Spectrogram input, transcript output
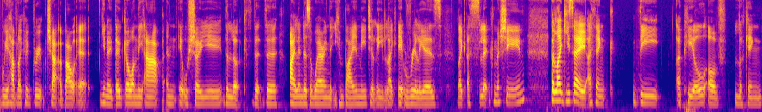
we have like a group chat about it, you know, they go on the app and it will show you the look that the islanders are wearing that you can buy immediately. Like it really is like a slick machine. But like you say, I think the appeal of looking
